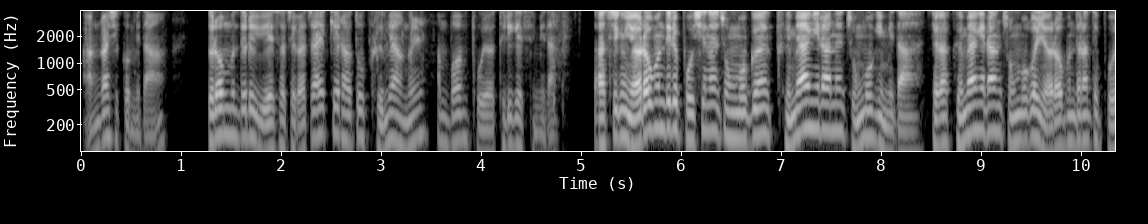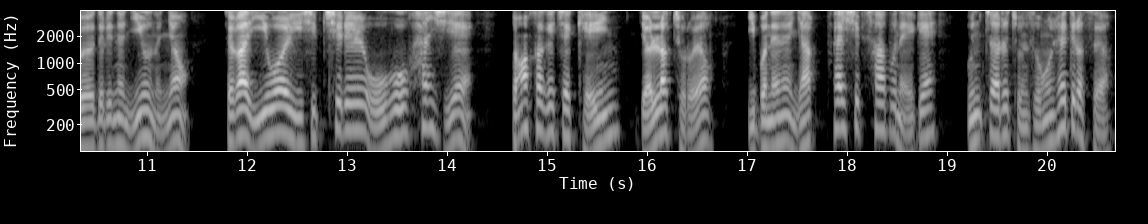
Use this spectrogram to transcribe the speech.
안 가실 겁니다. 그런 분들을 위해서 제가 짧게라도 금양을 한번 보여드리겠습니다. 자, 지금 여러분들이 보시는 종목은 금양이라는 종목입니다. 제가 금양이라는 종목을 여러분들한테 보여드리는 이유는요. 제가 2월 27일 오후 1시에 정확하게 제 개인 연락처로요. 이번에는 약 84분에게 문자를 전송을 해드렸어요.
